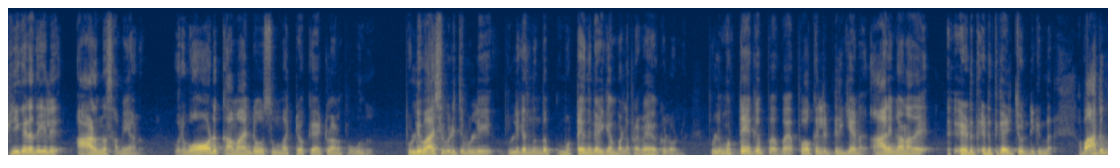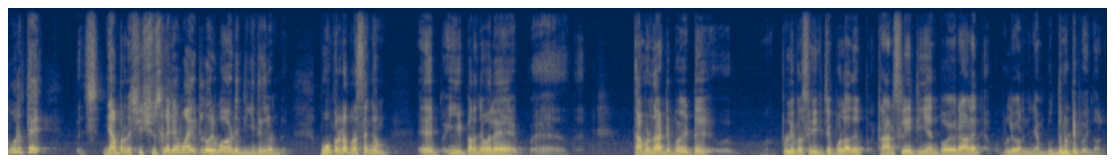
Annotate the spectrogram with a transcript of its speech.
ഭീകരതയിൽ ആഴുന്ന സമയമാണ് ഒരുപാട് കമാൻഡോസും മറ്റുമൊക്കെ ആയിട്ടുള്ളതാണ് പോകുന്നത്. പുള്ളി വാശി പിടിച്ച് പുള്ളി പുള്ളിക്ക് എന്തെന്തോ മുട്ടയൊന്നും കഴിക്കാൻ പാടില്ല പ്രമേഹമൊക്കെ ഉള്ളതുകൊണ്ട്. പുള്ളി മുട്ടയൊക്കെ പോക്കലിട്ടിരിക്കുകയാണ് ആരും കാണാതെ എടുത്ത് എടുത്ത് കഴിച്ചുകൊണ്ടിരിക്കുന്ന. അപ്പോൾ അതുപോലത്തെ ഞാൻ പറഞ്ഞു ശിശുസഹജമായിട്ടുള്ള ഒരുപാട് രീതികളുണ്ട്. മൂപ്പരുടെ പ്രസംഗം ഈ പറഞ്ഞ പോലെ തമിഴ്നാട്ടിൽ പോയിട്ട് പുള്ളി പ്രസംഗിച്ചപ്പോൾ അത് ട്രാൻസ്ലേറ്റ് ചെയ്യാൻ പോയ ഒരാൾ പുള്ളി പറഞ്ഞു ഞാൻ ബുദ്ധിമുട്ടിപ്പോയി എന്ന് പറഞ്ഞു.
